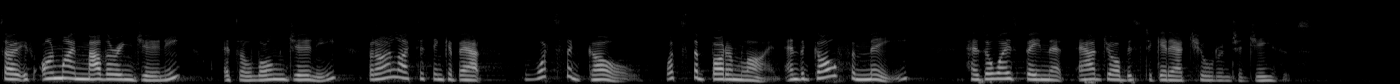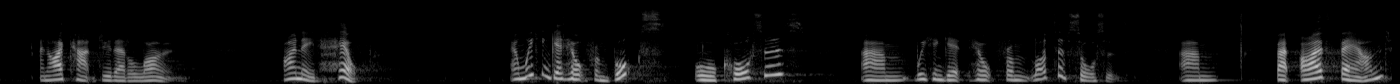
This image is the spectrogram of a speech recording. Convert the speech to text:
So, if on my mothering journey, it's a long journey, but I like to think about what's the goal? What's the bottom line? And the goal for me has always been that our job is to get our children to Jesus. And I can't do that alone. I need help. And we can get help from books or courses. Um, we can get help from lots of sources. Um, but I've found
